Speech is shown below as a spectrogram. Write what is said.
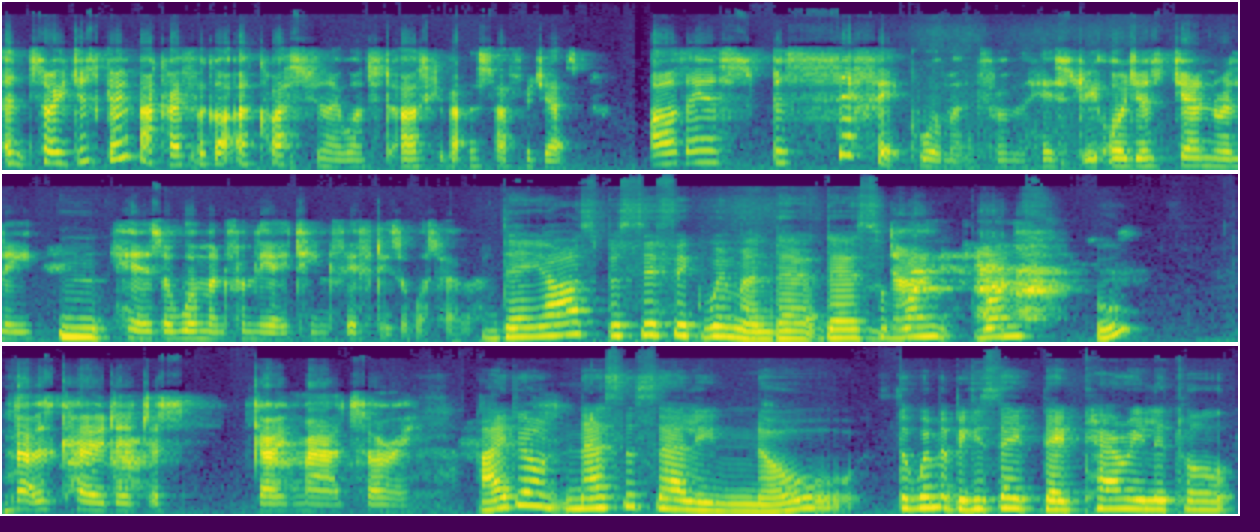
And sorry, just going back, I forgot a question I wanted to ask you about the suffragettes. Are they a specific woman from the history, or just generally Mm, here's a woman from the 1850s or whatever? They are specific women. There, there's No. one, one. Ooh, That was coded, just going mad. Sorry. I don't necessarily know the women because they they carry little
